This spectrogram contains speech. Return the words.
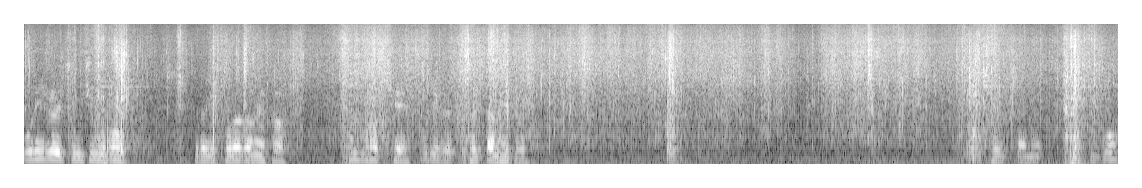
뿌리를 중심으로 이렇게 돌아가면서 둥그렇게 뿌리를 절단해줘요. 절단을 해주고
